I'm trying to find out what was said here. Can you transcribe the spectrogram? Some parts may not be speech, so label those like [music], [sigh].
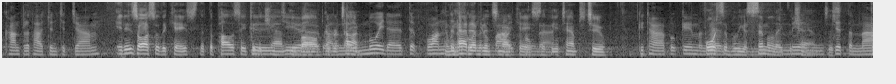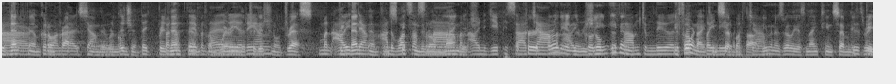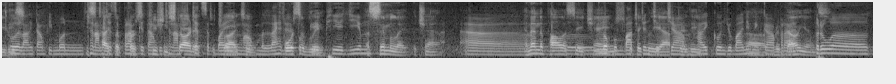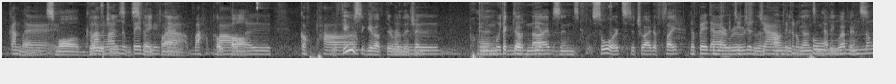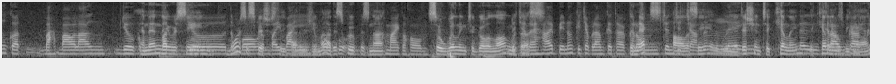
it is also the case that the policy to the Cham evolved over time. And we had evidence in our case that the attempt to forcibly assimilate the Cham, prevent them from practicing their religion, prevent them from wearing the traditional dress, prevent them from speaking their own language, occurred early in the regime, even before 1975, even as early as 1973, these, these type of persecution started to try to forcibly assimilate the Cham and then the policy changed, particularly after the ហើយគោលនយោបាយនេះមានការប្រែប្រួលកាន់តែខ្លាំងឡើងនៅពេលដែលមានការបះបោរនៅ uh, refused to give up their religion and picked up knives and swords to try to fight Khmer Rouge with armed with guns and heavy weapons. And then they were seen more suspiciously by the regime. This group is not so willing to go along with us. The next policy, in addition to killing, the killings began,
